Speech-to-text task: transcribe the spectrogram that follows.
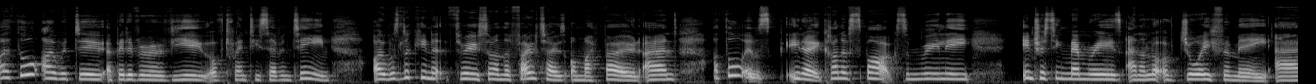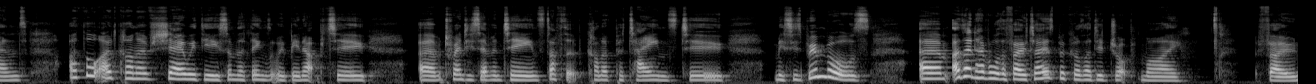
I thought I would do a bit of a review of 2017. I was looking at through some of the photos on my phone and I thought it was, you know, it kind of sparked some really interesting memories and a lot of joy for me. And I thought I'd kind of share with you some of the things that we've been up to um 2017, stuff that kind of pertains to Mrs. Brimbles. Um, I don't have all the photos because I did drop my phone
